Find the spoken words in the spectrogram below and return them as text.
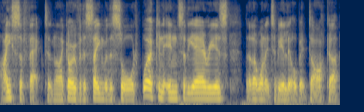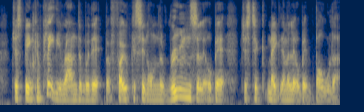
ice effect. And then I go over the same with the sword, working it into the areas that I want it to be a little bit darker, just being completely random with it, but focusing on the runes a little bit, just to make them a little bit bolder.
